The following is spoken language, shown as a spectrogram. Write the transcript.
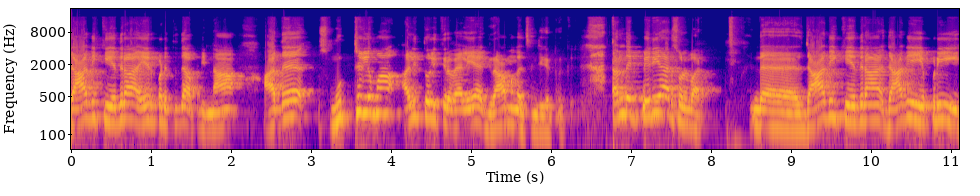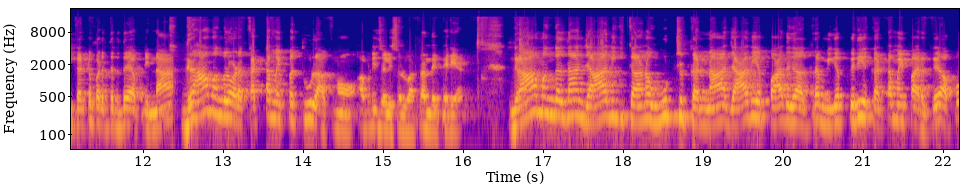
ஜாதிக்கு எதிராக ஏற்படுத்துது அப்படின்னா அதை முற்றிலுமா அழித்தொழிக்கிற வேலையை கிராமங்கள் செஞ்சுக்கிட்டு இருக்கு. தந்தை பெரியார் சொல்வார் இந்த ஜாதிக்கு எதிராக ஜாதியை எப்படி கட்டுப்படுத்துறது அப்படின்னா கிராமங்களோட கட்டமைப்பை தூளாக்கணும் அப்படின்னு சொல்லி சொல்வார் தந்தை பெரியார். கிராமங்கள் தான் ஜாதிக்கான ஊற்றுக்கண்ணா ஜாதியை பாதுகாக்கிற மிகப்பெரிய கட்டமைப்பா இருக்கு. அப்போ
